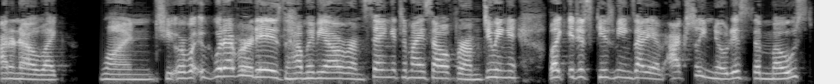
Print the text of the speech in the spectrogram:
I don't know, like one, two, or whatever it is, how maybe however I'm saying it to myself or I'm doing it, like it just gives me anxiety. I've actually noticed the most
